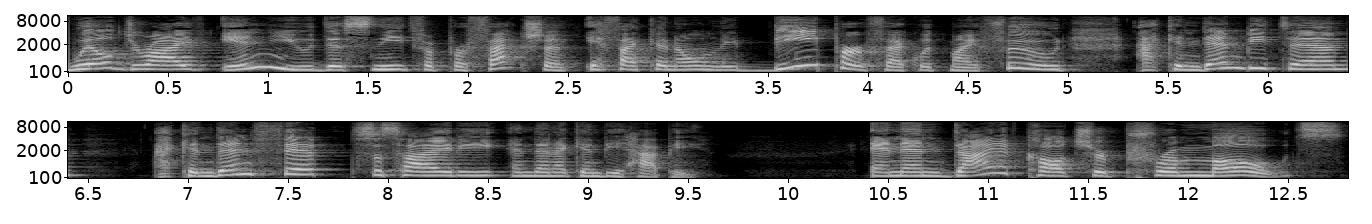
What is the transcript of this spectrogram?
will drive in you this need for perfection. If I can only be perfect with my food, I can then be thin, I can then fit society, and then I can be happy. And then diet culture promotes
